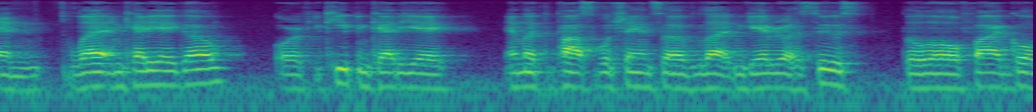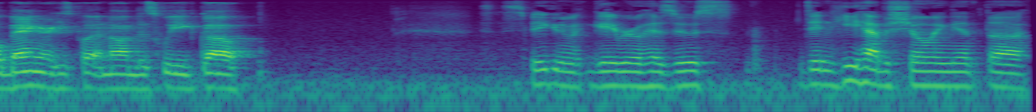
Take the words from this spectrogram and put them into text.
and let Nketiah go, or if you keep Nketiah and let the possible chance of letting Gabriel Jesus, the little five goal banger he's putting on this week, go. Speaking of Gabriel Jesus, didn't he have a showing at the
